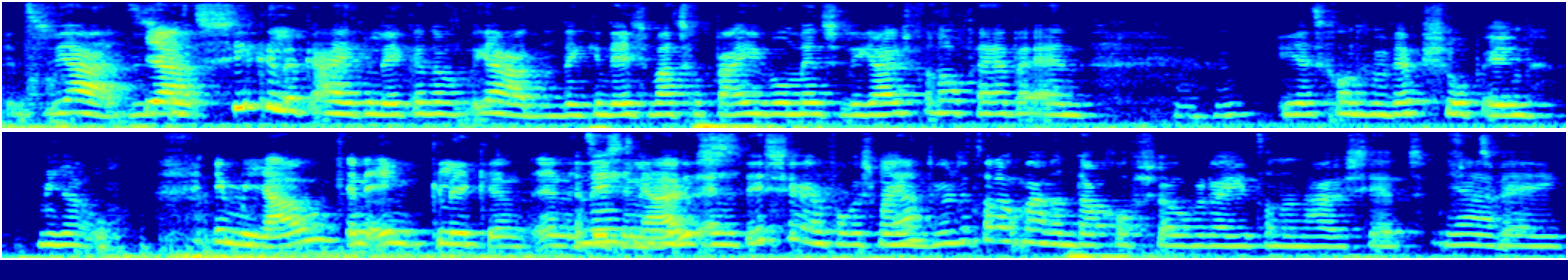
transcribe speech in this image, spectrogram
het is, ja, het is Ja. echt ziekelijk eigenlijk. En dan, ja, dan denk ik in deze maatschappij, je wil mensen er juist vanaf hebben. En Mhm. je hebt gewoon een webshop in. Miauw. In miauw, in één klik en, en het En is in huis. En het is er. En volgens mij Ja. duurt het dan ook maar een dag of zo voordat je het dan in huis hebt. Of Ja. twee.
